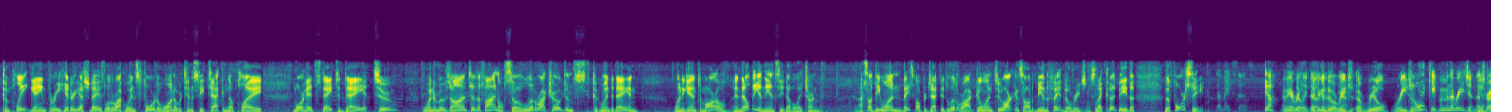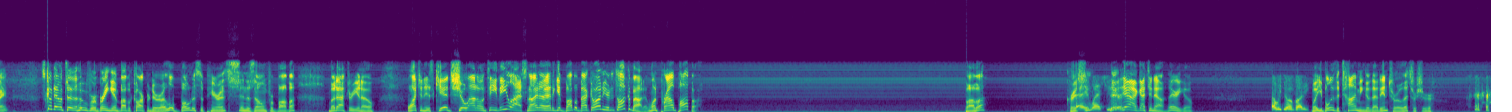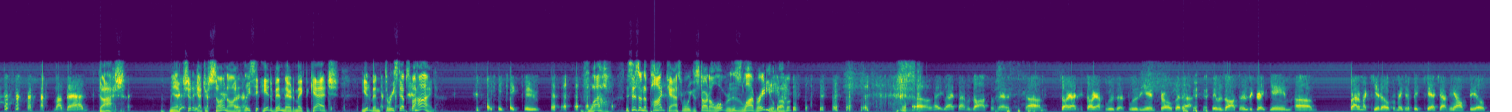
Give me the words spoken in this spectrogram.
complete game three hitter yesterday as Little Rock wins four to one over Tennessee Tech, and they'll play Morehead State today at two. Winner moves on to the finals. So Little Rock Trojans could win today and win again tomorrow, and they'll be in the NCAA tournament. I saw D1 baseball projected Little Rock going to Arkansas to be in the Fayetteville regional, so that could be the the four seed. That makes sense. Yeah, I mean, it really if, does. If you're going to do a, uh, reg- a real regional, Yeah, keep them in the region. That's Yeah. right. Let's go down to Hoover and bring in Bubba Carpenter. A little bonus appearance in the zone for Bubba. But after, you know, watching his kids show out on TV last night, I had to get Bubba back on here to talk about it. One proud papa. Bubba? Christian? Hey, Wes, you there? Yeah, I got you now. There you go. How we doing, buddy? Well, you blew the timing of that intro, that's for sure. Not bad. Gosh. I mean, I should have got your son on. At least he'd have been there to make the catch. You'd have been three steps behind. Okay, take two. Wow. This isn't a podcast where we can start all over. This is live radio, Bubba. uh, hey, last night was awesome, man. Um, sorry, I sorry I blew the blew the intro, but uh, it was awesome. It was a great game. Um, proud of my kiddo for making a big catch out in the outfield.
